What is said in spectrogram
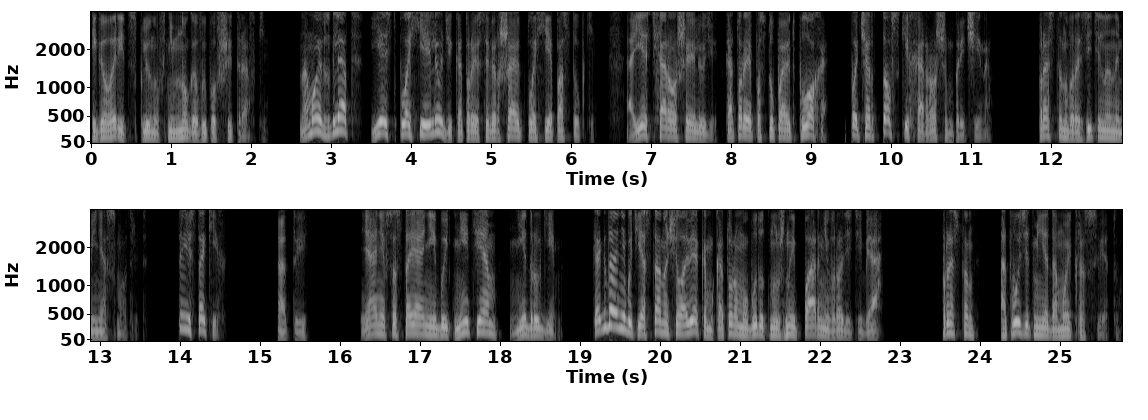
и говорит, сплюнув немного выпавшей травки. На мой взгляд, есть плохие люди, которые совершают плохие поступки. А есть хорошие люди, которые поступают плохо по чертовски хорошим причинам. Престон выразительно на меня смотрит. Ты из таких. А ты? Я не в состоянии быть ни тем, ни другим. Когда-нибудь я стану человеком, которому будут нужны парни вроде тебя. Престон отвозит меня домой к рассвету.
